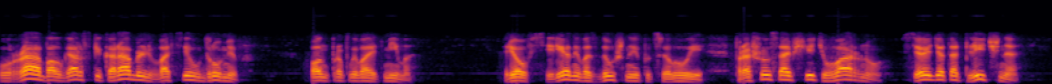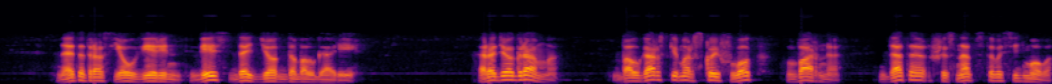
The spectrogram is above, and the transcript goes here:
«Ура! Болгарский корабль Васил Друмев!» Он проплывает мимо. Рев сирены, воздушные поцелуи. «Прошу сообщить Варну, все идет отлично!» На этот раз, я уверен, весь дойдет до Болгарии. Радиограмма. Болгарский морской флот, Варна, дата 16.07.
